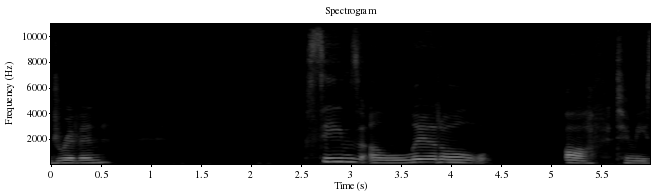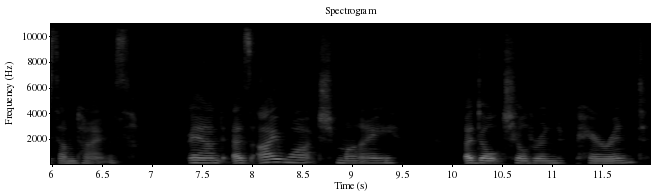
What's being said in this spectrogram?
driven seems a little off to me sometimes. And as I watch my adult children parent,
